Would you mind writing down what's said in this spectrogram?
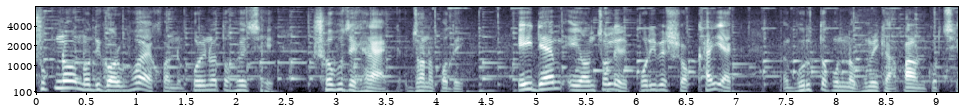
শুকনো নদীগর্ভ এখন পরিণত হয়েছে সবুজে ঘেরা এক জনপদে। এই ড্যাম এই অঞ্চলের পরিবেশ রক্ষায় এক গুরুত্বপূর্ণ ভূমিকা পালন করছে।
